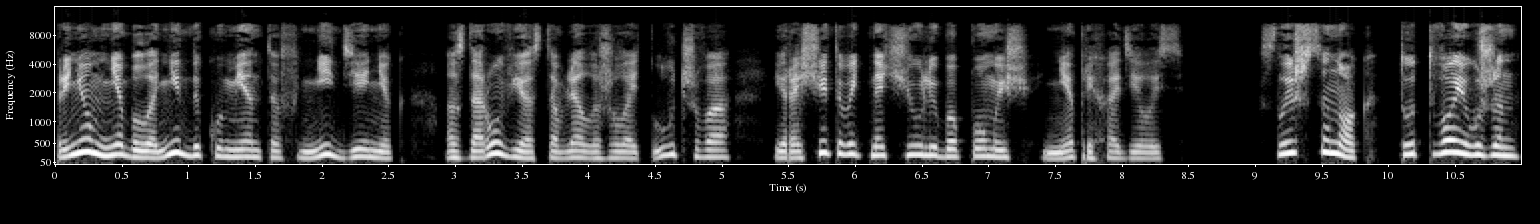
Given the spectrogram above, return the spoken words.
При нем не было ни документов, ни денег, а здоровье оставляло желать лучшего, и рассчитывать на чью-либо помощь не приходилось. «Слышь, сынок», тут твой ужин.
